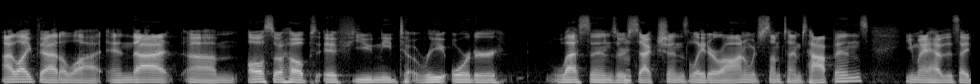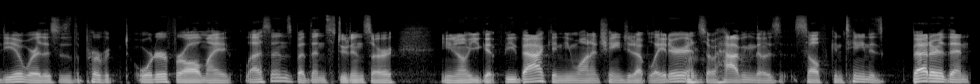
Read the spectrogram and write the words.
I like that a lot, and that um, also helps if you need to reorder lessons or sections later on, which sometimes happens. You might have this idea where this is the perfect order for all my lessons, but then students are, you know, you get feedback and you want to change it up later, and so having those self-contained is better than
